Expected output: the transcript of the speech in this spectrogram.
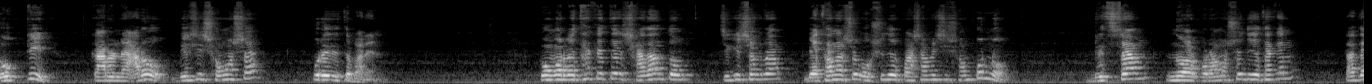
রোগটির কারণে আরও বেশি সমস্যা পড়ে দিতে পারেন। কোমর ব্যথা ক্ষেত্রে সাধারণত চিকিৎসকরা ব্যথানাশক ওষুধের পাশাপাশি সম্পূর্ণ বিশ্রাম নেওয়ার পরামর্শ দিয়ে থাকেন। তাতে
